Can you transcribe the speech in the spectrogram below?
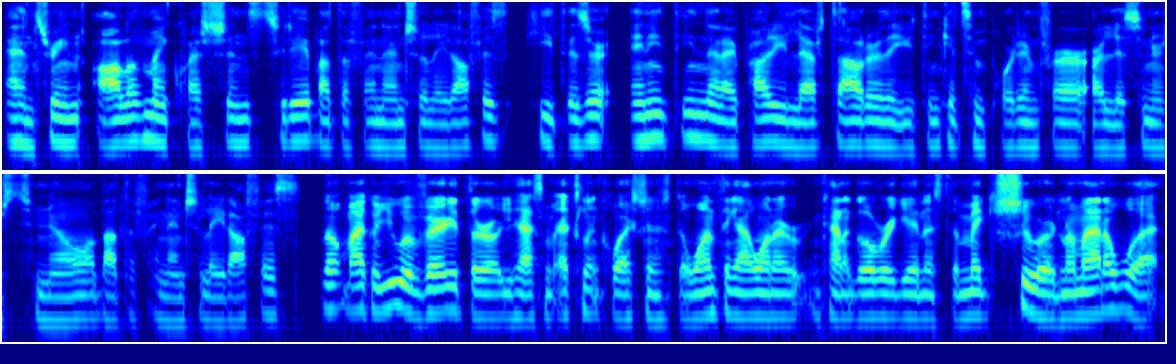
answering all of my questions today about the financial aid office. Keith, is there anything that I probably left out or that you think it's important for our listeners to know about the financial aid office? No, Michael, you were very thorough. You had some excellent questions. The one thing I want to kind of go over again is to make sure, no matter what,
